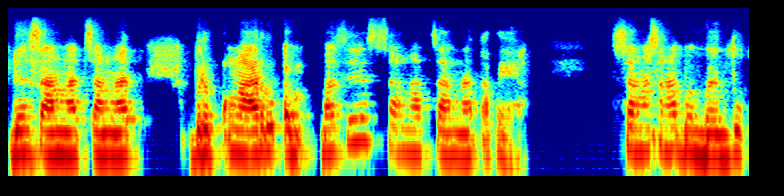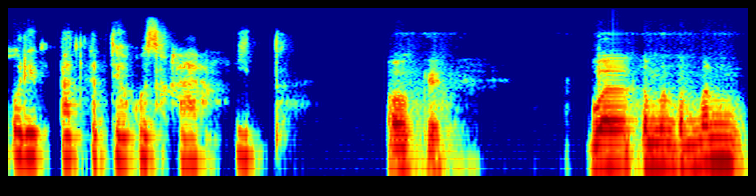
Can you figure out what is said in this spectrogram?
dan sangat-sangat berpengaruh eh, maksudnya sangat-sangat apa ya sangat-sangat membantuku di tempat kerjaku sekarang itu oke buat teman-teman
